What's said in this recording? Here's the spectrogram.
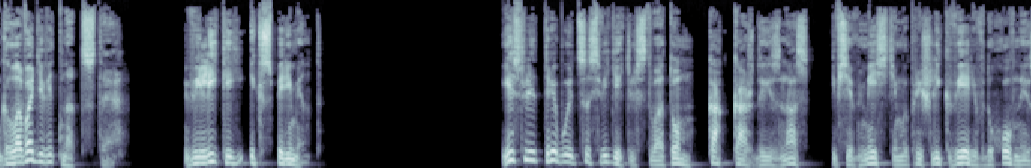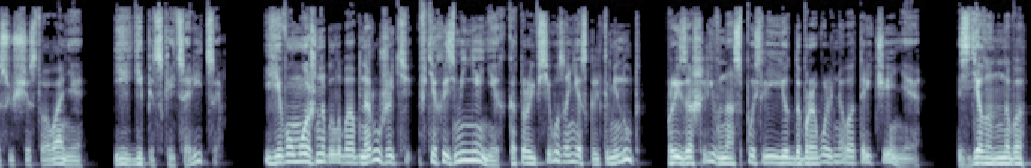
Глава девятнадцатая. Великий эксперимент. Если требуется свидетельство о том, как каждый из нас и все вместе мы пришли к вере в духовное существование египетской царицы, его можно было бы обнаружить в тех изменениях, которые всего за несколько минут произошли в нас после ее добровольного отречения, сделанного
